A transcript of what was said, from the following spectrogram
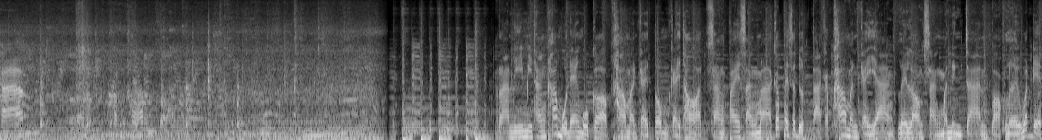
ครับ ขอบคุณครับ ร้านนี้มีทั้งข้าวหมูแดงหมูกรอบข้าวมันไก่ต้มไก่ทอด สั่งไปสั่งมาก็ไปสะดุดตากับข้าวมันไก่ย่าง เลยลองสั่งมาหนึ่งจานบอกเลยว่าเด็ด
